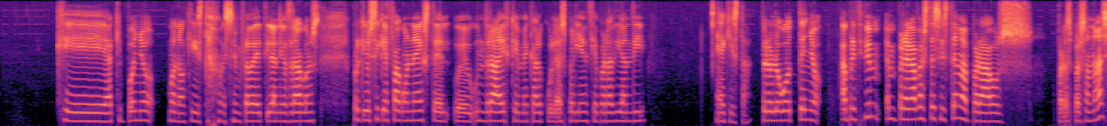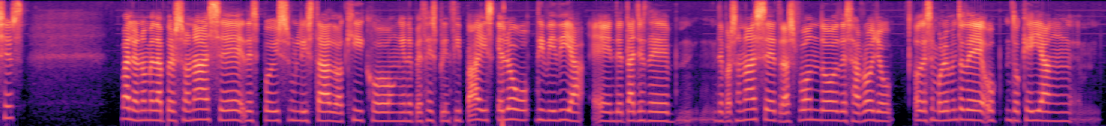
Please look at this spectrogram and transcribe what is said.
que aquí poño, bueno, aquí está sempre de Tyranny of Dragons, porque eu sí que fago un Excel, eh, un Drive que me calcula a experiencia para D&D, e aquí está. Pero logo teño, a principio empregaba este sistema para os para os personaxes, Vale, o nome da personaxe, despois un listado aquí con NPCs principais e logo dividía en detalles de, de personaxe, trasfondo, desarrollo, o desenvolvemento de, o, do que ían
